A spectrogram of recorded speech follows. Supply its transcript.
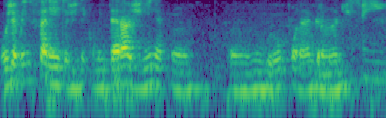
Hoje é bem diferente, a gente tem como interagir né, com, com um grupo né, grande. Sim.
